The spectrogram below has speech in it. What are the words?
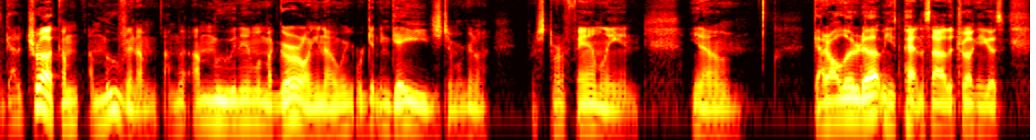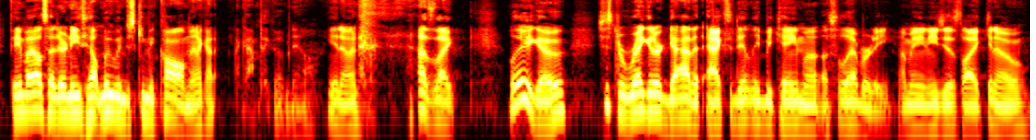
I got a truck. I'm I'm moving. I'm I'm I'm moving in with my girl. You know, we, are getting engaged, and we're gonna, we're gonna start a family, and." you know, got it all loaded up. And he's patting the side of the truck and he goes, "If anybody else out there needs help moving, just give me a call, man. I got I got to pick up now." You know, and I was like, "Well, there you go. Just a regular guy that accidentally became a, a celebrity. I mean, he's just like you know,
